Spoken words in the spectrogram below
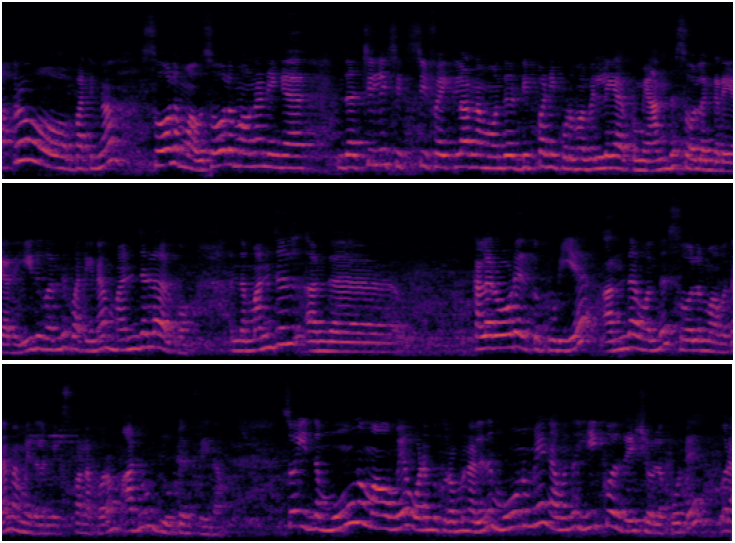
அப்புறம் பார்த்திங்கன்னா சோள மாவு. சோள மாவுனா நீங்கள் இந்த சில்லி சிக்ஸ்டி ஃபைவ்க்கெலாம் நம்ம வந்து டிப் பண்ணி போடுவோம். வெள்ளையாக இருக்குமே அந்த சோளம் கிடையாது. இது வந்து பார்த்திங்கன்னா மஞ்சளாக இருக்கும். அந்த மஞ்சள் அந்த கலரோடு இருக்கக்கூடிய அந்த வந்து சோள மாவு தான் நம்ம இதில் மிக்ஸ் பண்ண போகிறோம் அதுவும் க்ளூட்டன் ஃப்ரீ தான். ஸோ இந்த மூணு மாவுமே உடம்புக்கு ரொம்ப நல்லது. மூணுமே நான் வந்து ஈக்குவல் ரேஷியோவில் போட்டு ஒரு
